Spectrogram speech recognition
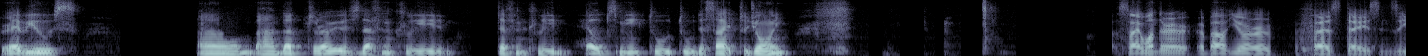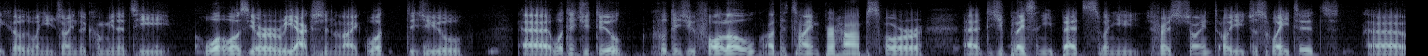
reviews, um, and that reviews definitely definitely helps me to to decide to join. So I wonder about your first days in Zcode when you joined the community. What was your reaction like? What did you uh, what did you do? Who did you follow at the time, perhaps, or uh, did you place any bets when you first joined, or you just waited? Uh,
